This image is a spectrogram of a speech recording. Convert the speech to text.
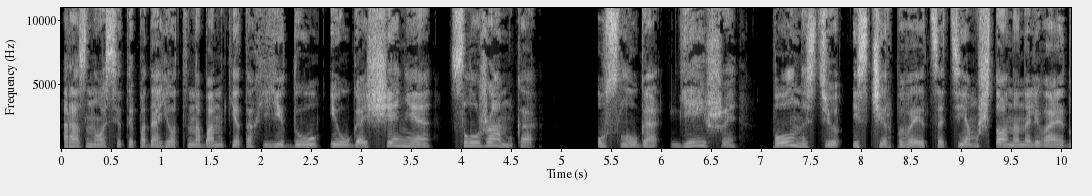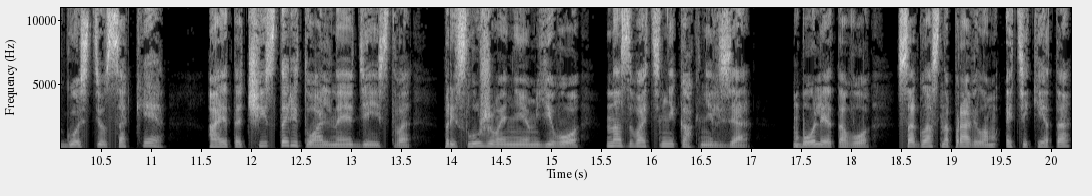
Разносит и подает на банкетах еду и угощения служанка. Услуга гейши полностью исчерпывается тем, что она наливает гостю саке, а это чисто ритуальное действо, прислуживанием его назвать никак нельзя. Более того, согласно правилам этикета,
